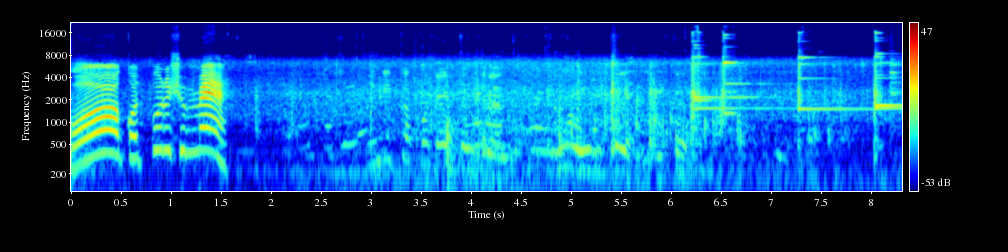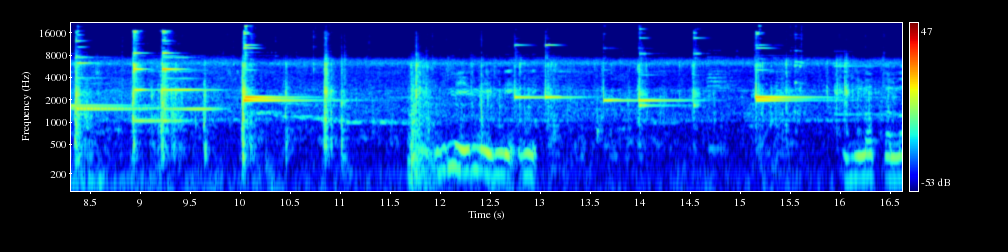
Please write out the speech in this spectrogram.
ಓ ಕೊತ್ಪೂರು ಶುಮ್ಮೆ ಇಲ್ಲಿ ಇಲ್ಲಿ ಇಲ್ಲಿ ಇಲ್ಲಿ ಇಲ್ಲತ್ತಲ್ಲ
